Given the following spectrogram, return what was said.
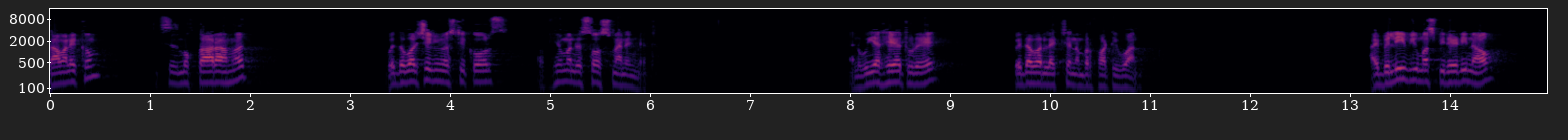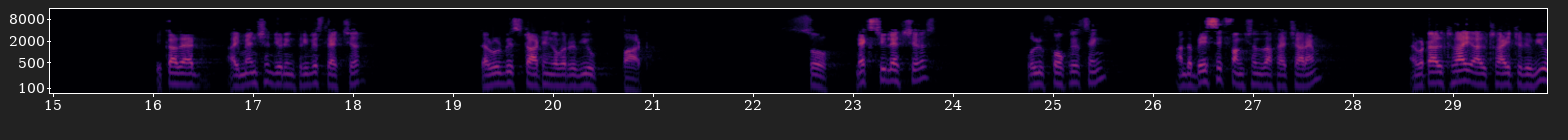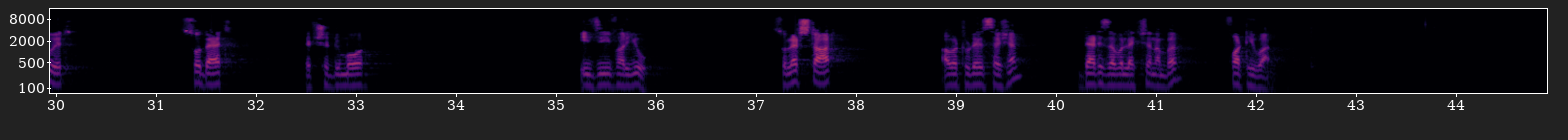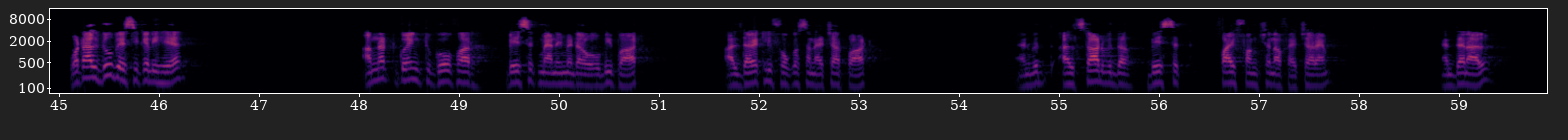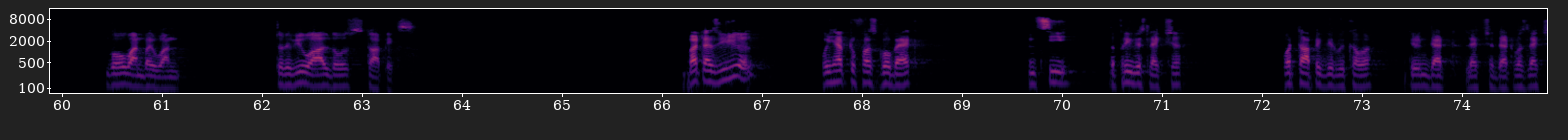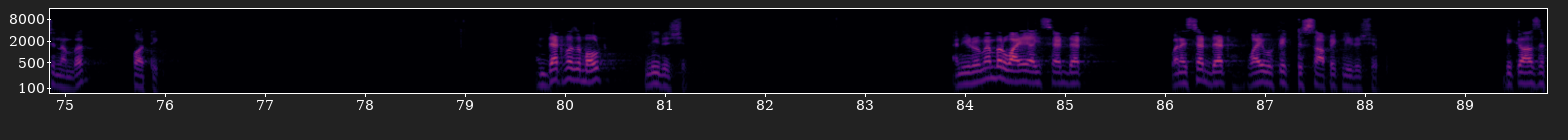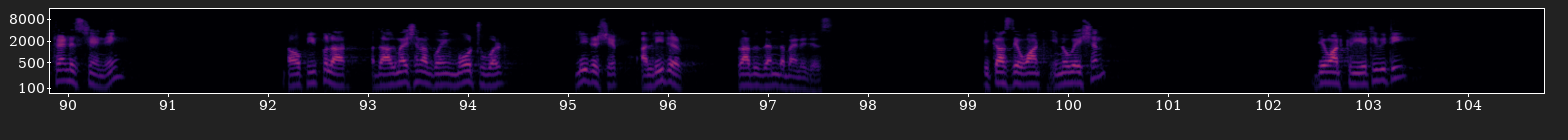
Assalamu alaikum. This is Mukhtar Ahmed with the Virtual University course of Human Resource Management. And we are here today with our lecture number 41. I believe you must be ready now because as I mentioned during previous lecture, that will be starting our review part. So next 3 lectures, we'll be focusing on the basic functions of HRM and what I'll try to review it so that it should be more easy for you. So let's start our today's session. That is our lecture number 41. What I'll do basically here, I'm not going to go for basic management or OB part. I'll directly focus on HR part. And I'll start with the basic 5 functions of HRM and then I'll go one by one to review all those topics. But as usual, we have to first go back and see the previous lecture. What topic did we cover during that lecture? That was lecture number 40. And that was about leadership. And you remember why I said that, when I said that, why we picked this topic, leadership. Because trend is changing now people are a the organisation of going more toward leadership order then the manager want innovation they want creativity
